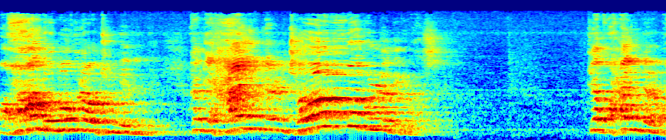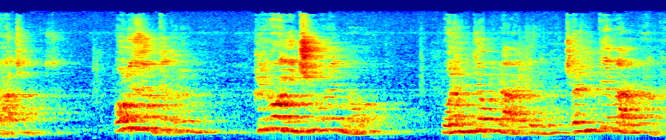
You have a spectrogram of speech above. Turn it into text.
아, 너 먹으라고 준비했는데. 그러니까 하인들을 전부 불러들이고 왔어. 그래갖고 같이 먹었어. 어려서부터 그런. 그리고 이 친구는요, 원정 나갈 때는 절대 말을 안 합니다.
